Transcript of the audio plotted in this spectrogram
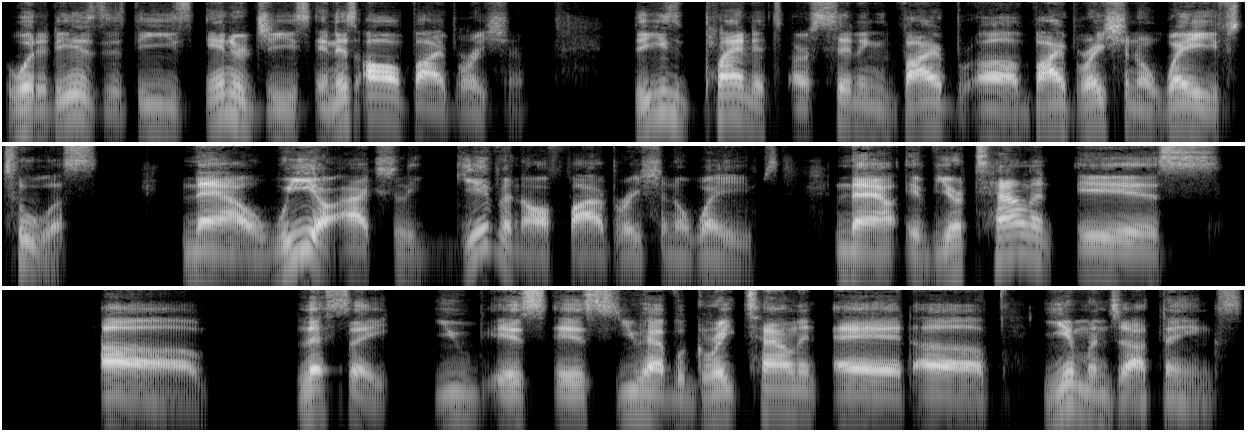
what it is is these energies and it's all vibration. These planets are sending vib- uh, vibrational waves to us. Now we are actually giving off vibrational waves. Now if your talent is uh let's say you is is you have a great talent at uh Yemanjá things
